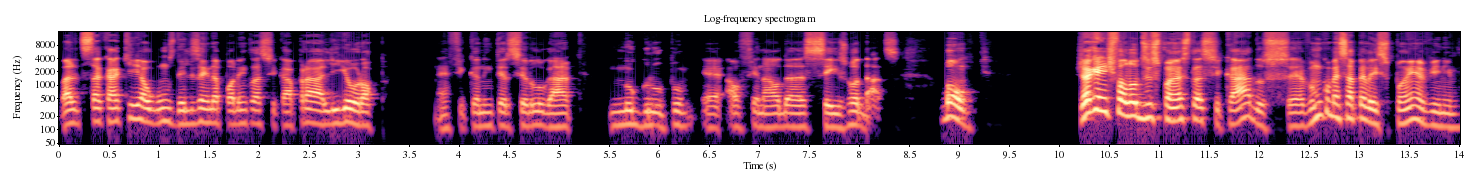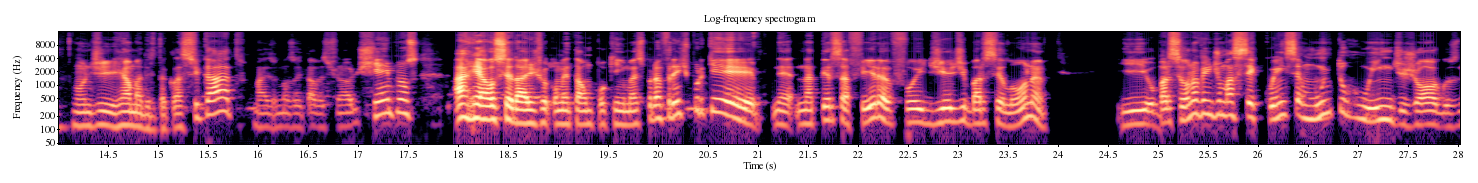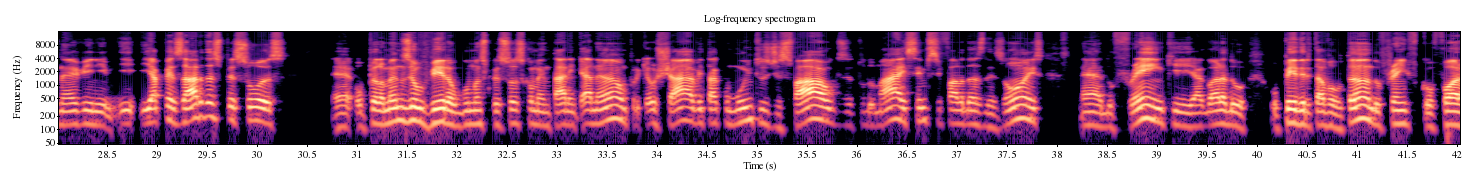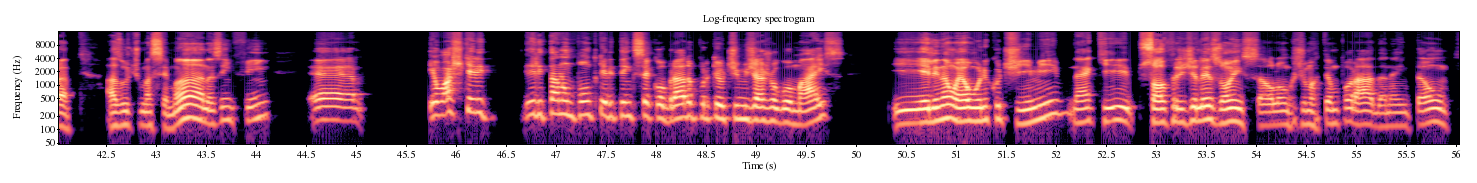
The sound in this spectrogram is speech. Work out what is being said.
Vale destacar que alguns deles ainda podem classificar para a Liga Europa, né, ficando em terceiro lugar no grupo é, ao final das seis rodadas. Bom, já que a gente falou dos espanhóis classificados, é, vamos começar pela Espanha, Vini, onde Real Madrid está classificado, mais umas oitavas de final de Champions. A Real Sociedade a gente vai comentar um pouquinho mais para frente, porque né, na terça-feira foi dia de Barcelona e o Barcelona vem de uma sequência muito ruim de jogos, né, Vini? E, e apesar das pessoas é, ou pelo menos eu ver algumas pessoas comentarem que, ah, não, porque o Xavi está com muitos desfalques e tudo mais, sempre se fala das lesões, né, do Frank, agora do o Pedro está voltando, o Frank ficou fora as últimas semanas, enfim. É, eu acho que ele, ele tá num ponto que ele tem que ser cobrado porque o time já jogou mais e ele não é o único time né, que sofre de lesões ao longo de uma temporada, né? Então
